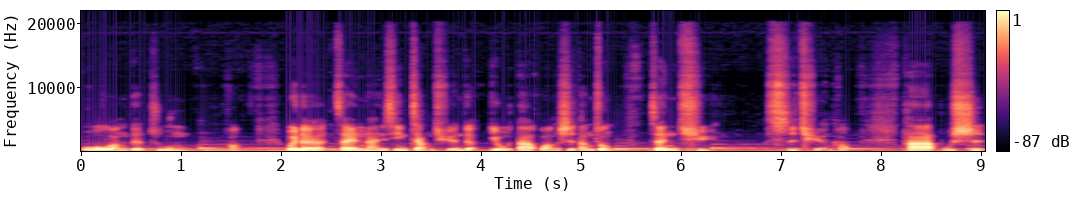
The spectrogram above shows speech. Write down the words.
国王的祖母，哈，为了在男性掌权的犹大王室当中争取实权，哈，他不是，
